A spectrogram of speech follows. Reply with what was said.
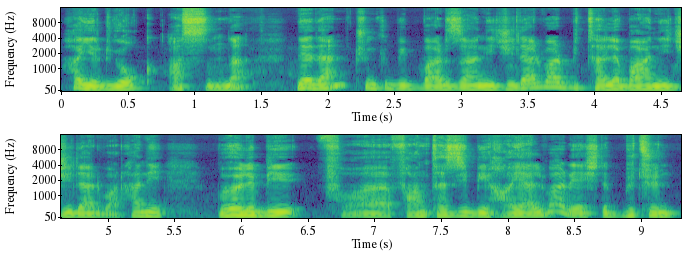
Hayır yok aslında. Neden? Çünkü bir Barzaniciler var, bir Talebaniciler var. Hani böyle bir fa- fantazi bir hayal var ya işte bütün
